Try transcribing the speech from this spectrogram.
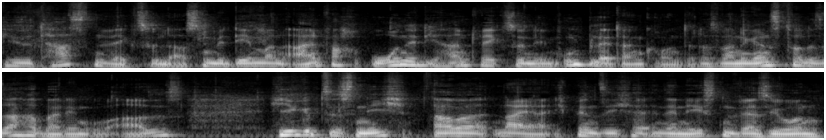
diese Tasten wegzulassen, mit denen man einfach ohne die Hand wegzunehmen umblättern konnte. Das war eine ganz tolle Sache bei dem Oasis. Hier gibt es nicht, aber naja, ich bin sicher, in der nächsten Version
